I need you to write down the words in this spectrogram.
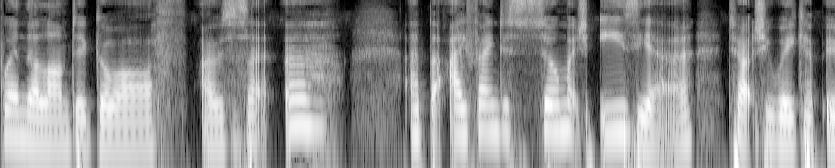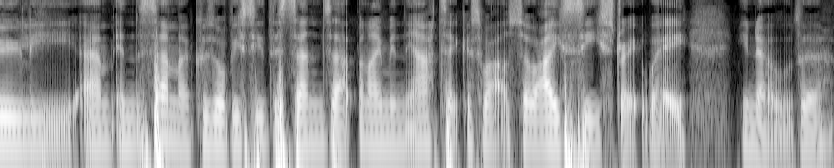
When the alarm did go off, I was just like, ugh. Uh, but I find it so much easier to actually wake up early um, in the summer because obviously the sun's up and I'm in the attic as well, so I see straight away, you know, the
